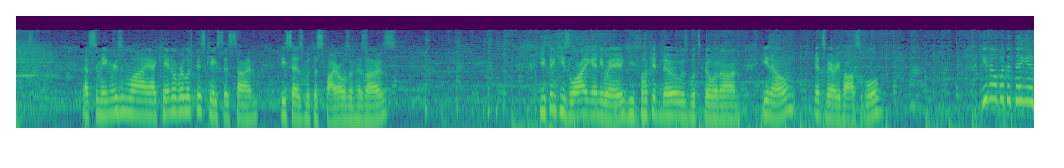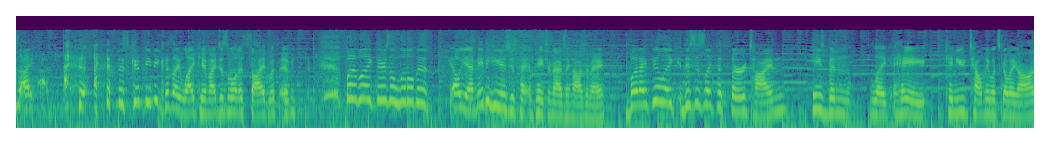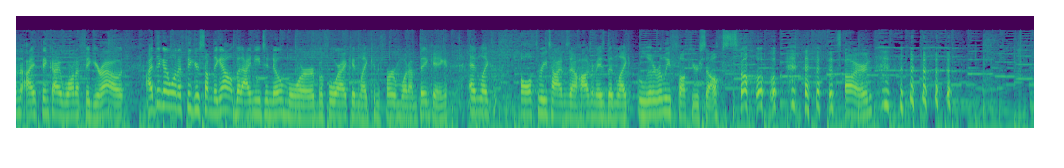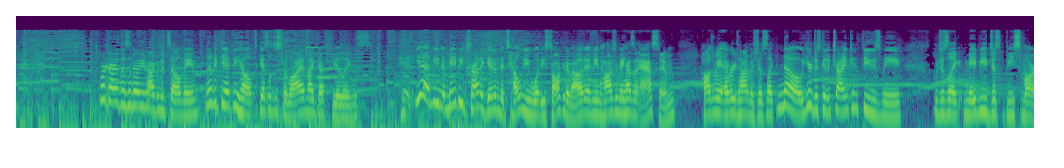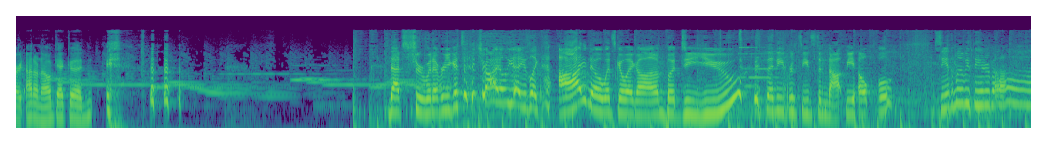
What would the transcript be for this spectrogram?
That's the main reason why I can't overlook this case this time, he says with the spirals in his eyes. You think he's lying anyway. He fucking knows what's going on. You know, it's very possible. You know, but the thing is, I, I this could be because I like him. I just want to side with him. But like, there's a little bit. Oh yeah, maybe he is just patronizing Hajime. But I feel like this is like the third time he's been like, "Hey, can you tell me what's going on? I think I want to figure out." I think I want to figure something out, but I need to know more before I can like confirm what I'm thinking. And like all three times now, Hajime's been like, literally fuck yourself. So it's hard. Regardless, I know you're not going to tell me. Then it can't be helped. Guess I'll just rely on my gut feelings. Yeah, I mean, maybe try to get him to tell you what he's talking about. I mean, Hajime hasn't asked him. Hajime every time is just like, no, you're just going to try and confuse me. Which is like, maybe just be smart. I don't know, get good. That's true. Whenever you get to the trial, yeah, he's like, I know what's going on, but do you? then he proceeds to not be helpful. See you at the movie theater. Bye.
